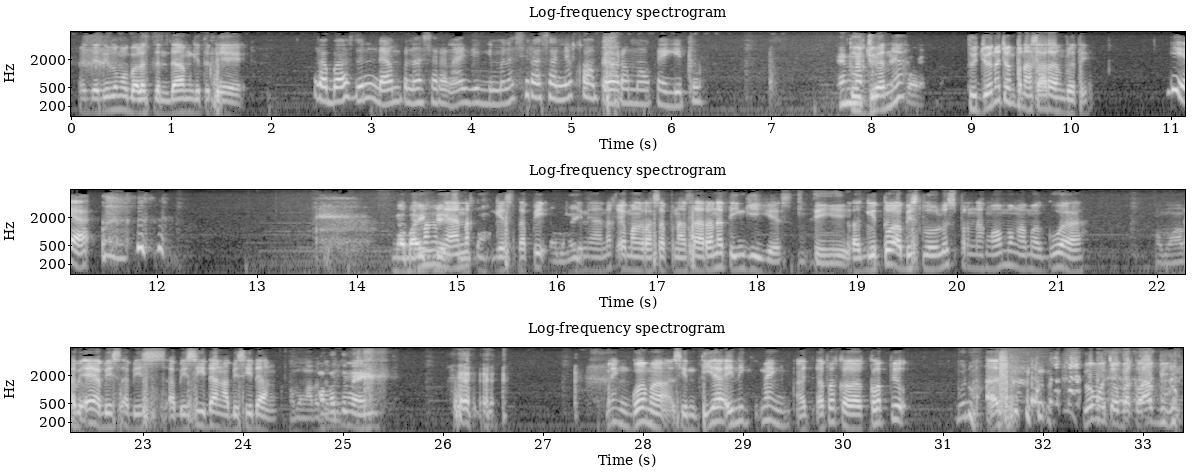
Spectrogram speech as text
Nah, jadi lu mau balas dendam gitu deh. Gak bahas dendam, penasaran aja gimana sih rasanya kok sampai orang mau kayak gitu. Enak Tujuannya? ya. Tujuannya cuma penasaran berarti. Iya. Nggak baik emang deh, ini anak sumpah. guys tapi Nggak ini anak emang rasa penasarannya tinggi guys Tinggi. lagi itu abis lulus pernah ngomong sama gua Ngomong apa? Abi, tuh? eh abis abis abis sidang abis sidang Ngomong apa, Apa tuh? Meng? Meng? Gua sama Cynthia ini Meng apa ke klub yuk Waduh. gua mau coba clubbing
